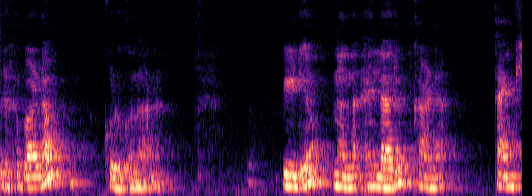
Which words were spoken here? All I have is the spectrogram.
ഗൃഹപാഠം കൊടുക്കുന്നതാണ്. വീഡിയോ നന്ന എല്ലാവരും കാണുക താങ്ക്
